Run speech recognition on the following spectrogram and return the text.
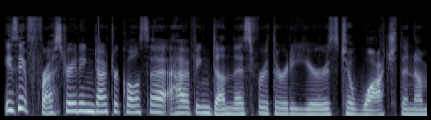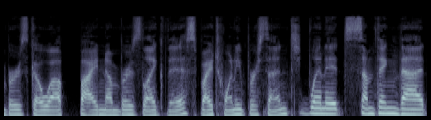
Is it frustrating, Dr. Khalsa, having done this for 30 years, to watch the numbers go up by numbers like this, by 20%, when it's something that,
